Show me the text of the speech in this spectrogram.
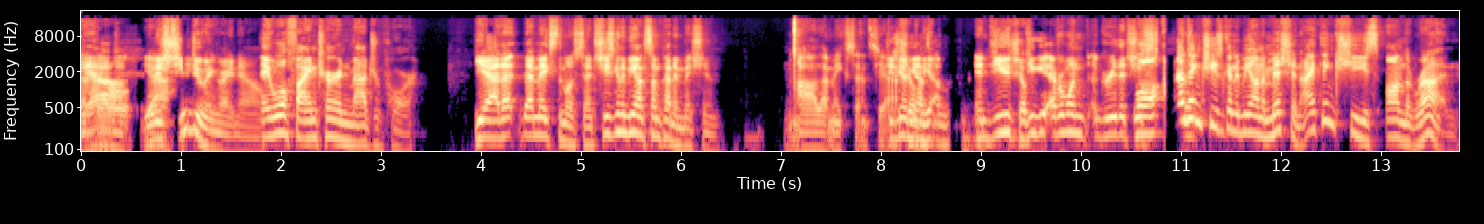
That- yeah. that'll- yeah. is she doing right now? they will find her in madripoor yeah, that that makes the most sense. She's going to be on some kind of mission. Ah, that makes sense. Yeah. She's gonna be She'll on be some, and do you do you everyone agree that she's Well, I don't think she's going to be on a mission. I think she's on the run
